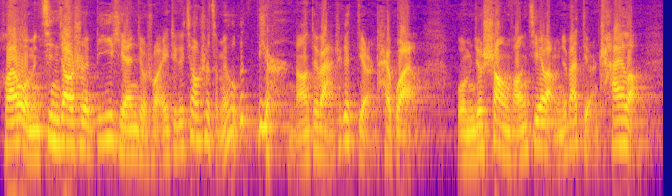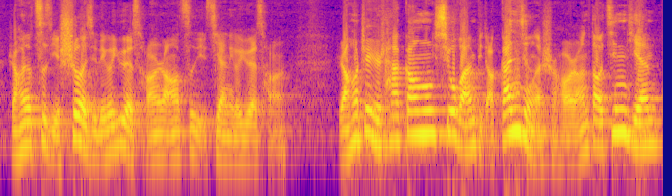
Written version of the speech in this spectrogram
后来我们进教室的第一天就说，哎，这个教室怎么有个顶儿呢？对吧？这个顶儿太怪了。我们就上房揭瓦，我们就把顶儿拆了，然后就自己设计了一个跃层，然后自己建了一个跃层。然后这是他刚修完比较干净的时候，然后到今天，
